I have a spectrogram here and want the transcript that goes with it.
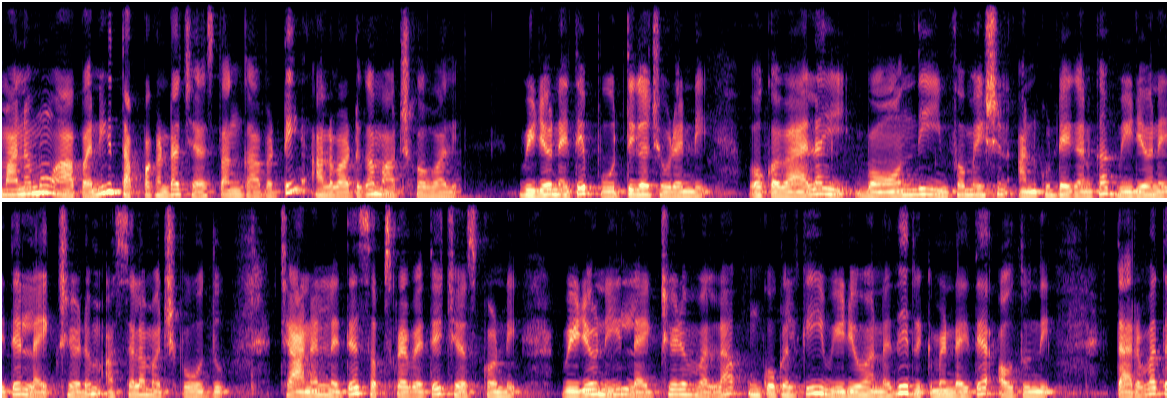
మనము ఆ పని తప్పకుండా చేస్తాం కాబట్టి అలవాటుగా మార్చుకోవాలి. వీడియోని అయితే పూర్తిగా చూడండి. ఒకవేళ బాగుంది ఇన్ఫర్మేషన్ అనుకుంటే కనుక వీడియోని అయితే లైక్ చేయడం అస్సలు మర్చిపోవద్దు. ఛానల్ని అయితే సబ్స్క్రైబ్ అయితే చేసుకోండి. వీడియోని లైక్ చేయడం వల్ల ఇంకొకరికి ఈ వీడియో అన్నది రికమెండ్ అయితే అవుతుంది. తర్వాత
